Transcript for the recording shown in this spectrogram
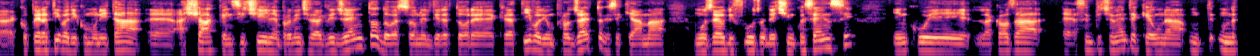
eh, cooperativa di comunità eh, a Sciacca in Sicilia, in provincia di Agrigento, dove sono il direttore creativo di un progetto che si chiama Museo Diffuso dei Cinque Sensi, in cui la cosa è semplicemente che una, un, un,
